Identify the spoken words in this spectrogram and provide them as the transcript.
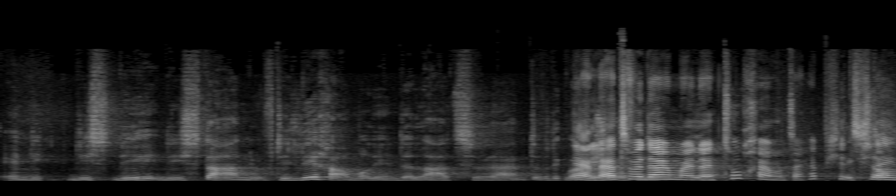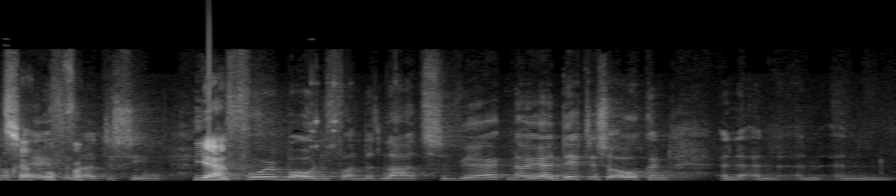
En die, die, die, die staan, of die liggen allemaal in de laatste ruimte. Want ik Ja, ze laten we daar niet- maar naartoe gaan, want daar heb je Ik het zal nog even laten zien Ja? de voorbode van het laatste werk. Nou ja, dit is ook een, een, een, een,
